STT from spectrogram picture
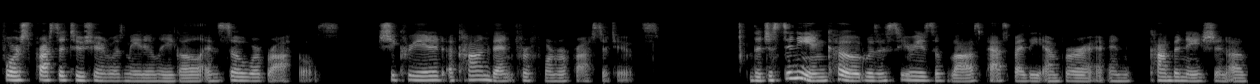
Forced prostitution was made illegal, and so were brothels. She created a convent for former prostitutes. The Justinian Code was a series of laws passed by the emperor in combination of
